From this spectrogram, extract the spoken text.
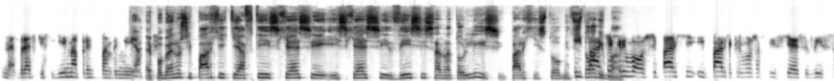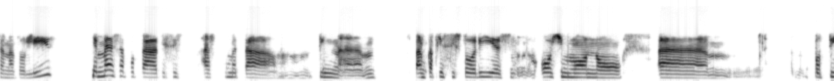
ναι, βρέθηκε στην Κίνα πριν την πανδημία. Επομένως υπάρχει και αυτή η σχέση, η σχέση Δύσης-Ανατολής, υπάρχει στο μυθιστόρημα. Υπάρχει ακριβώς, υπάρχει, υπάρχει ακριβώς αυτή η σχέση Δύσης-Ανατολής και μέσα από τα, τις, ας πούμε, τα, την, ε, υπάρχουν κάποιες ιστορίες, όχι μόνο ε, το τι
